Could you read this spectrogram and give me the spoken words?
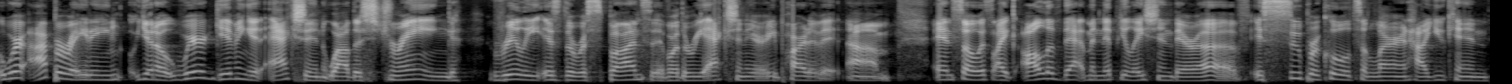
we're operating, you know, we're giving it action while the string really is the responsive or the reactionary part of it. Um, and so it's like all of that manipulation thereof is super cool to learn how you can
